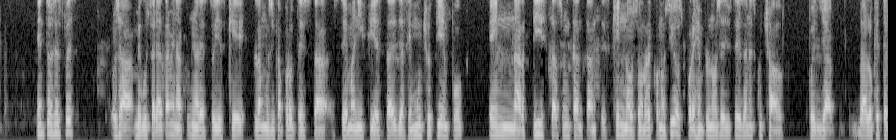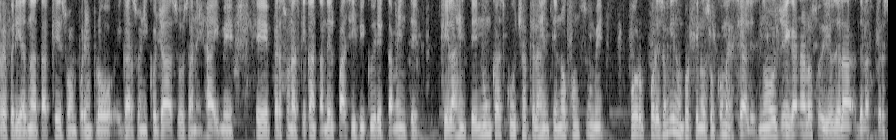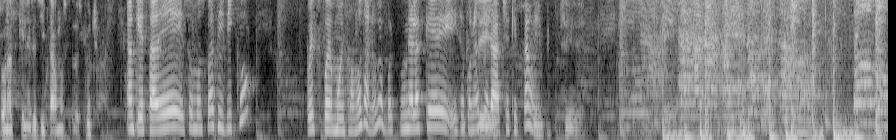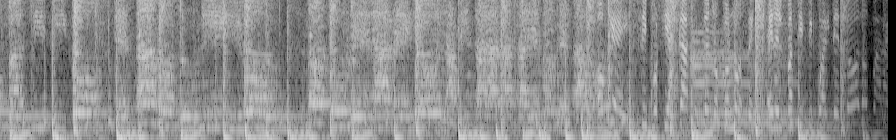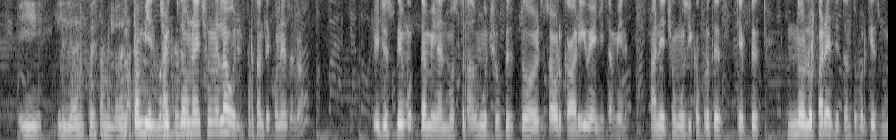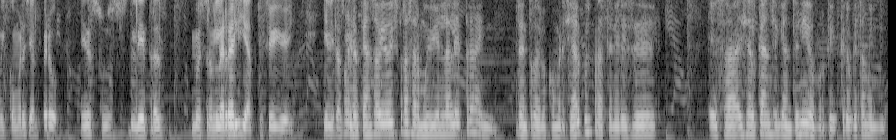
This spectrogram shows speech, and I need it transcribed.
Entonces, pues, o sea, me gustaría también acuñar esto y es que la música protesta se manifiesta desde hace mucho tiempo en artistas o en cantantes que no son reconocidos. Por ejemplo, no sé si ustedes han escuchado, pues ya a lo que te referías, Nata, que son, por ejemplo, Garzón y Collazo, Sana y Jaime, eh, personas que cantan del Pacífico directamente, que la gente nunca escucha, que la gente no consume, por, por eso mismo, porque no son comerciales, no llegan a los oídos de, la, de las personas que necesitamos que lo escuchen. Aunque esta de Somos Pacífico, pues fue muy famosa, ¿no? Una de las que hizo conocer Sí. a Chucky Town. Sí, sí. No conoce, en el Pacífico hay de todo. Y les digo pues también lo de Y la también Checkdown ha hecho una labor importante con eso, ¿no? Ellos también han mostrado mucho pues todo el sabor caribeño y también han hecho música protesta que pues no lo parece tanto porque es muy comercial, pero en sus letras muestran la realidad que se vive en esa zona. Creo que han sabido disfrazar muy bien la letra en, dentro de lo comercial, pues para tener ese, esa, ese alcance que han tenido, porque creo que también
